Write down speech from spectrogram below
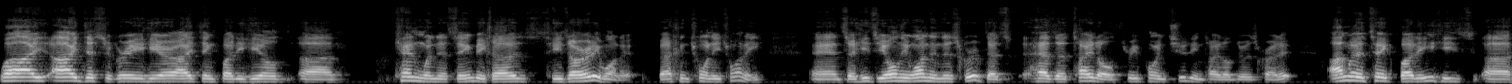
Well, I, I disagree here. I think Buddy Hield uh, can win this thing because he's already won it back in 2020. And so he's the only one in this group that has a title, three point shooting title to his credit. I'm going to take Buddy. He's uh,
